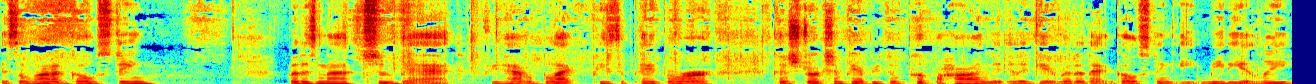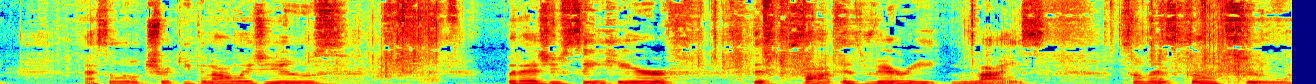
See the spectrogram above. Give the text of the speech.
It's a lot of ghosting, but it's not too bad. If you have a black piece of paper or construction paper you can put behind it, it'll get rid of that ghosting immediately. That's a little trick you can always use. But as you see here, this font is very nice. So let's go to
